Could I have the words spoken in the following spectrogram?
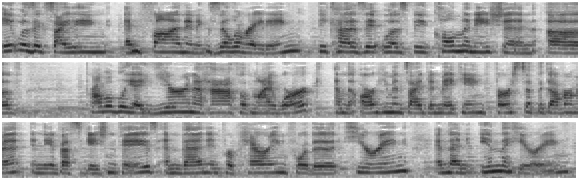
it was exciting and fun and exhilarating because it was the culmination of probably a year and a half of my work and the arguments I'd been making first at the government in the investigation phase and then in preparing for the hearing and then in the hearing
